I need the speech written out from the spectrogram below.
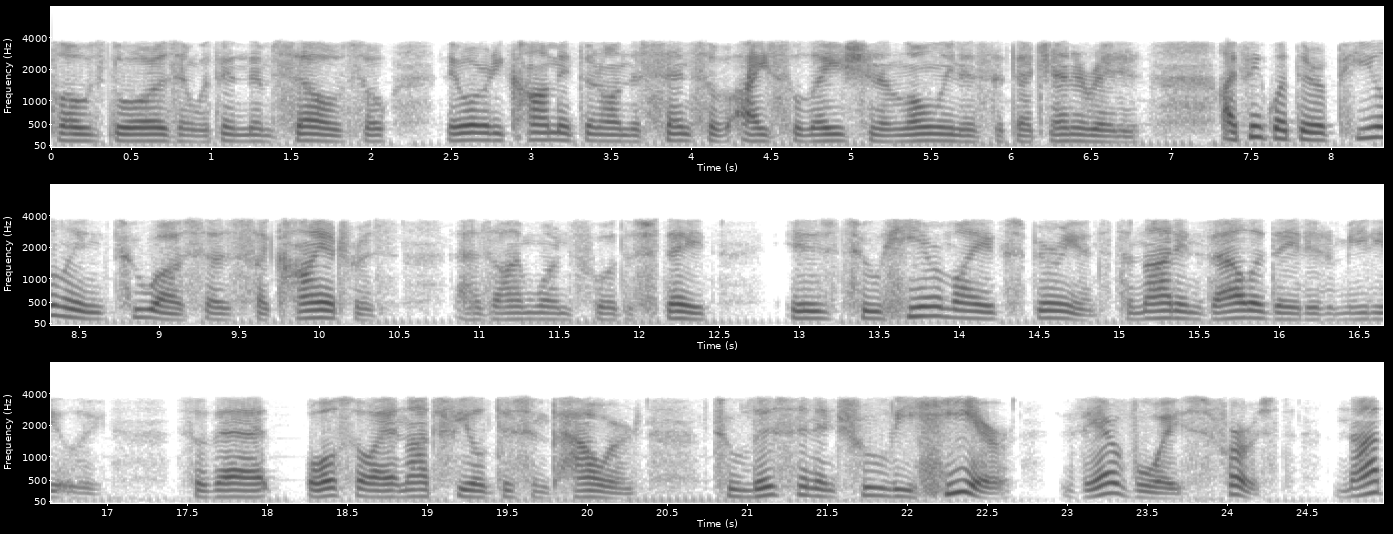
closed doors and within themselves. So they already commented on the sense of isolation and loneliness that that generated. I think what they're appealing to us as psychiatrists, as I'm one for the state, is to hear my experience, to not invalidate it immediately, so that also I not feel disempowered, to listen and truly hear their voice first. Not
